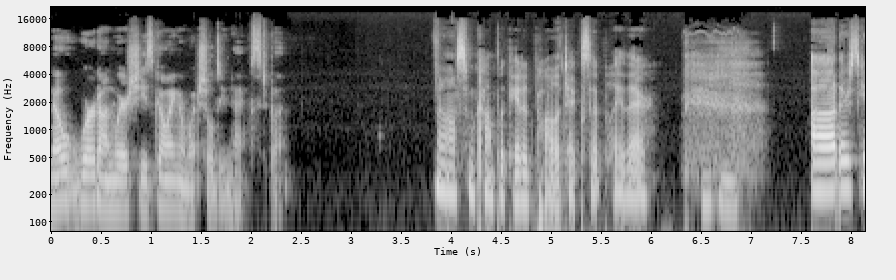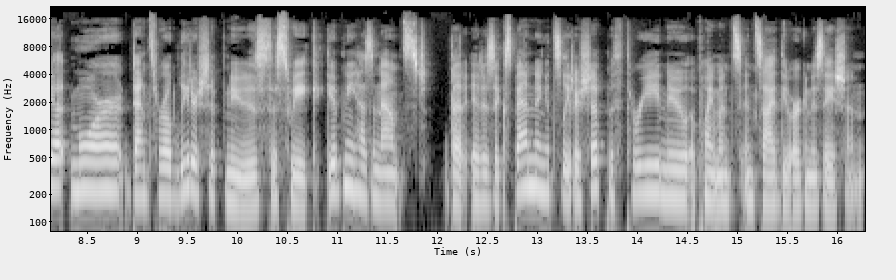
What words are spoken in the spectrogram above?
No word on where she's going or what she'll do next, but. Oh, some complicated politics at play there. Mm-hmm. Uh, there's yet more Dance World leadership news this week. Gibney has announced that it is expanding its leadership with three new appointments inside the organization.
